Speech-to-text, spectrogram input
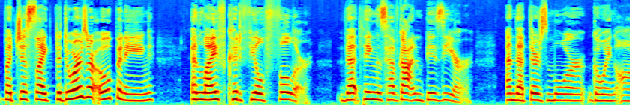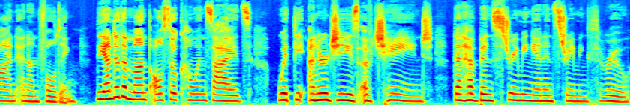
but just like the doors are opening and life could feel fuller, that things have gotten busier, and that there's more going on and unfolding. The end of the month also coincides with the energies of change that have been streaming in and streaming through.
